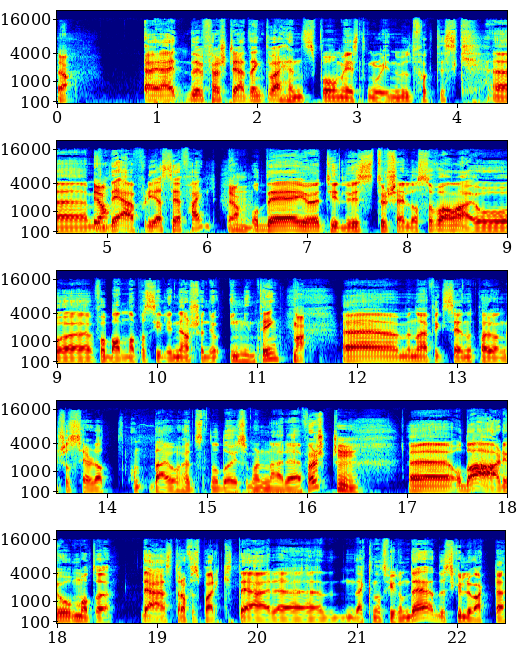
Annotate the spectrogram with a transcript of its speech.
Ja. Jeg, det første jeg tenkte, var hens på Mason Greenwood, faktisk. Uh, men Ja. det er fordi jeg ser feil. Ja. Og det gjør tydeligvis Tuchel også, for han er jo uh, forbanna på sidelinjen, han skjønner jo ingenting. Nei. Eh, men når jeg fikk se den et par ganger, så ser du at han, det er jo Hudson Odoi som er den nære først. Mm. Uh, og da er det jo på en måte Det er straffespark. Det er, eh, det er ikke noe tvil om det. Det skulle vært det.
